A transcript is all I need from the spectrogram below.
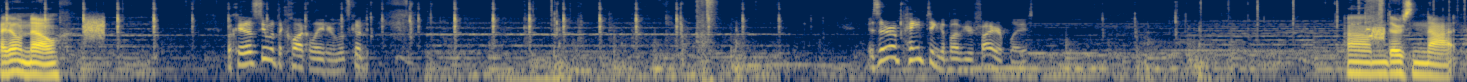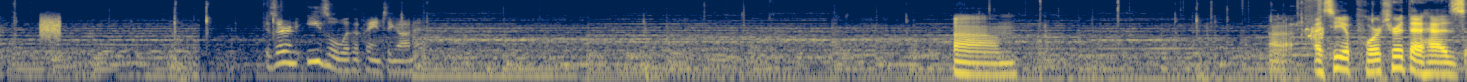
I don't know. Okay, let's deal with the clock later. Let's go. Is there a painting above your fireplace? Um, there's not. Is there an easel with a painting on it? Um, uh, I see a portrait that has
